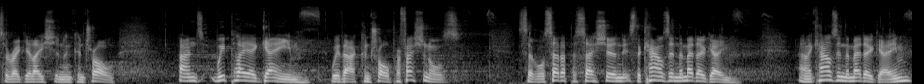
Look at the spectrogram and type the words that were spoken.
to regulation and control. And we play a game with our control professionals. So we'll set up a session. It's the cows in the meadow game. And the cows in the meadow game,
